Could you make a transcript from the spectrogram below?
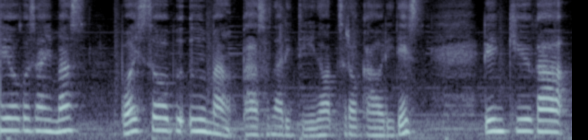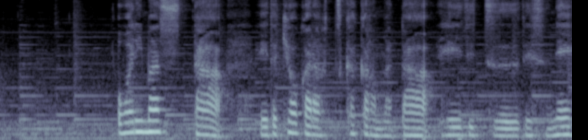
はようございます。ボイスオブウーマンパーソナリティの鶴香織です。連休が終わりました。えーと、今日から2日間また平日ですね。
